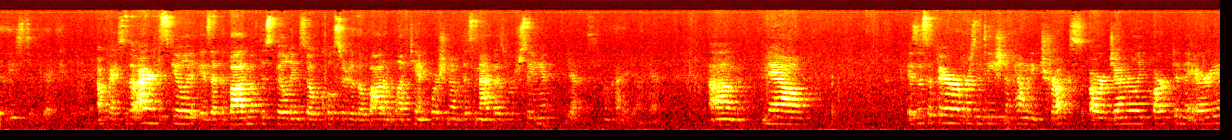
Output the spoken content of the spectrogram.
that leads to the back. Okay, so the iron skillet is at the bottom of this building, so closer to the bottom left-hand portion of this map as we're seeing it? Yes. Okay, down here. Um, now, is this a fair representation of how many trucks are generally parked in the area?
